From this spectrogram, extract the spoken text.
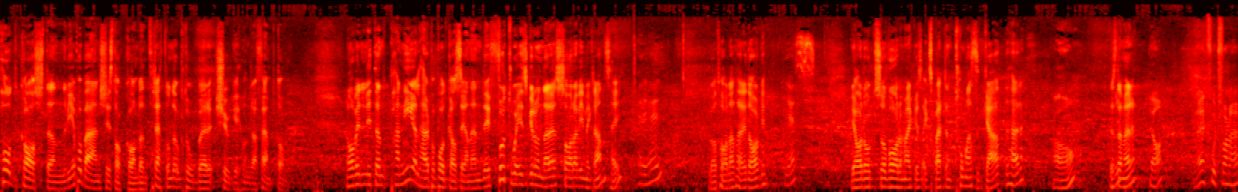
podcasten. Vi är på Berns i Stockholm den 13 oktober 2015. Nu har vi en liten panel här på podcastscenen. Det är Footways grundare Sara Wimmerkrantz, hej. Hej hej. Du har talat här idag. Yes. Vi har också varumärkesexperten Thomas Gadd här. Ja, Det stämmer? ja, jag är fortfarande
